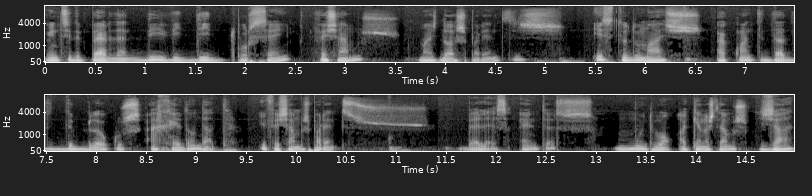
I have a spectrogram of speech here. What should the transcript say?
o índice de perda dividido por 100, fechamos, mais dois parênteses, isso tudo mais a quantidade de blocos arredondado. E fechamos parênteses. Beleza, Enter. Muito bom. Aqui nós temos já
